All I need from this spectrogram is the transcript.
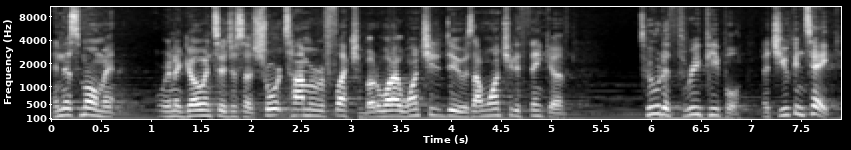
In this moment, we're going to go into just a short time of reflection. But what I want you to do is, I want you to think of two to three people that you can take,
